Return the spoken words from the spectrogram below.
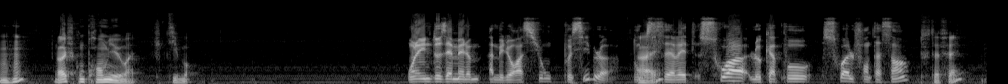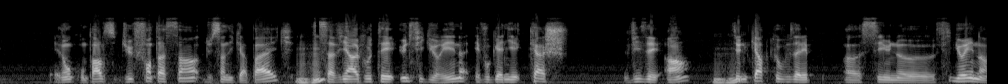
Mhm. Ouais, je comprends mieux, ouais, effectivement. On a une deuxième amélioration possible. Donc Ouais. ça va être soit le capot, soit le fantassin. Tout à fait. Et donc on parle du fantassin du syndicat Pike. Mhm. Ça vient ajouter une figurine et vous gagnez cash visée 1. Mhm. C'est une carte que vous allez. euh, c'est une euh, figurine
